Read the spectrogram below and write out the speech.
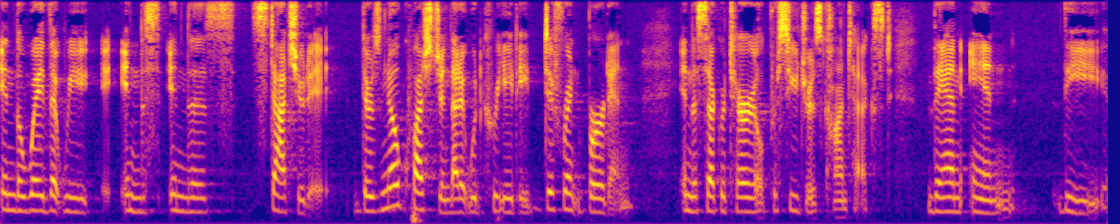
in the way that we in this in this statute. There's no question that it would create a different burden in the secretarial procedures context than in the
